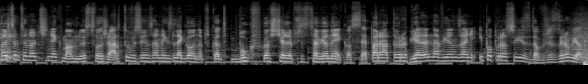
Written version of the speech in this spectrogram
Polecam ten odcinek, ma mnóstwo żartów związanych z Lego, na przykład Bóg w kościele przedstawiony jako separator, wiele nawiązań i po prostu jest dobrze zrobiony.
